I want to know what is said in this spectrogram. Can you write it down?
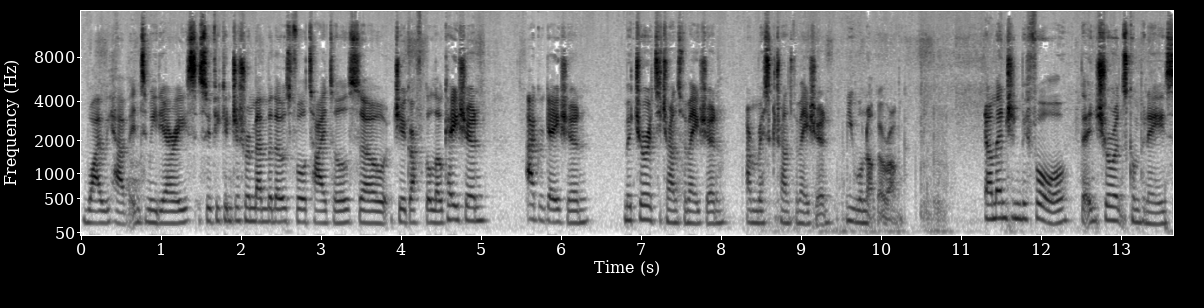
why we have intermediaries. So if you can just remember those four titles, so geographical location, aggregation, maturity transformation, and risk transformation, you will not go wrong. I mentioned before that insurance companies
